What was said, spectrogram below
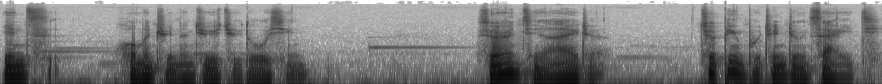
因此，我们只能踽踽独行。虽然紧挨着，却并不真正在一起。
